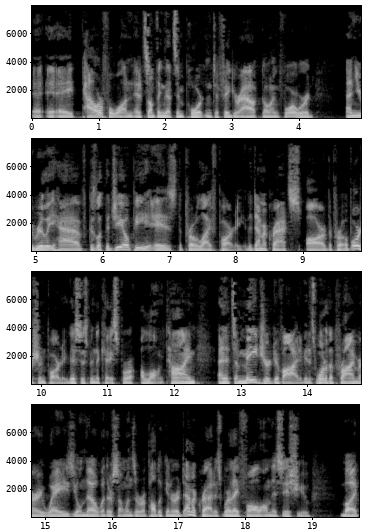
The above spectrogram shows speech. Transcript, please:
a, a powerful one and it's something that's important to figure out going forward. And you really have, cause look, the GOP is the pro-life party. The Democrats are the pro-abortion party. This has been the case for a long time. And it's a major divide. I mean, it's one of the primary ways you'll know whether someone's a Republican or a Democrat is where they fall on this issue. But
